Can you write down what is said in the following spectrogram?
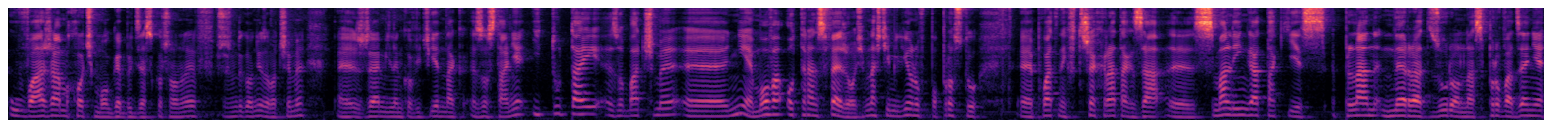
uważam, choć mogę być zaskoczony, w przyszłym tygodniu zobaczymy, e, że Milenkowicz jednak zostanie. I tutaj zobaczmy, e, nie, mowa o transferze. 18 milionów po prostu e, płatnych w trzech ratach za Smalinga. Taki jest plan Nerazzurro na sprowadzenie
